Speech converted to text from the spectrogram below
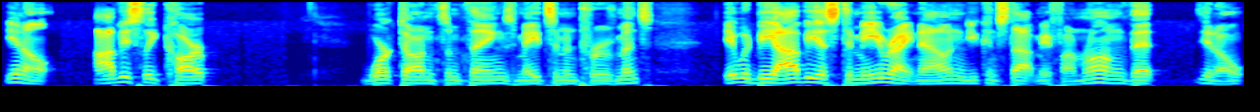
you know, obviously Carp worked on some things, made some improvements. It would be obvious to me right now, and you can stop me if I'm wrong, that, you know,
